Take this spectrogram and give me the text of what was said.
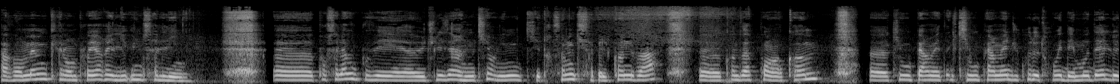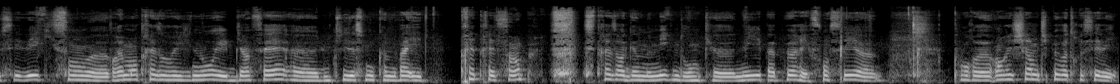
avant même que l'employeur ait lu une seule ligne. Euh, pour cela, vous pouvez utiliser un outil en ligne qui est très simple, qui s'appelle Canva, canva.com, qui vous permet qui vous permet du coup de trouver des modèles de CV qui sont vraiment très originaux et bien faits. L'utilisation de Canva est très très simple, c'est très ergonomique, donc n'ayez pas peur et foncez pour euh, enrichir un petit peu votre CV.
